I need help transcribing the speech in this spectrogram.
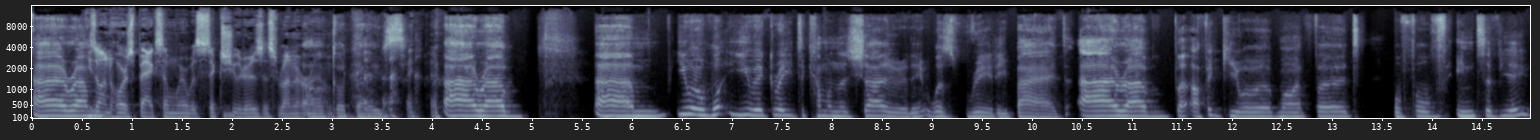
Uh, um, He's on horseback somewhere with six shooters just running Oh around. God knows. uh, um, um, you were you agreed to come on the show, and it was really bad. Uh, um, but I think you were my third or fourth interview,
